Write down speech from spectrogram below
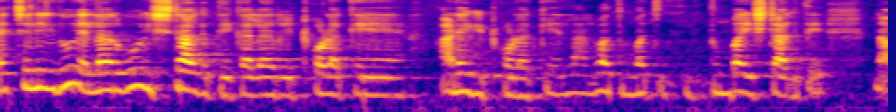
ಆ್ಯಕ್ಚುಲಿ ಇದು ಎಲ್ಲರಿಗೂ ಇಷ್ಟ ಆಗುತ್ತೆ ಕಲರ್ ಇಟ್ಕೊಳ್ಳೋಕ್ಕೆ ಹಣೆಗೆ ಇಟ್ಕೊಳ್ಳೋಕ್ಕೆ ಎಲ್ಲ ಅಲ್ವಾ? ತುಂಬ ತುಂಬ ಇಷ್ಟ ಆಗುತ್ತೆ. ನಾ,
